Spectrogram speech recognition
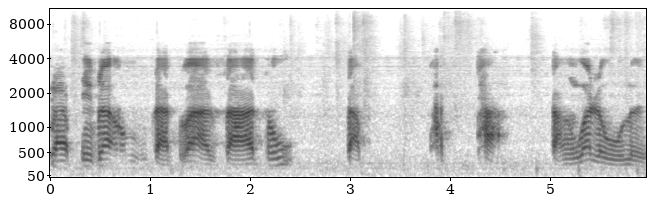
ครับที่พระองค์ตรัสว่าสาธุสัพพัทธะสังวโรเลย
